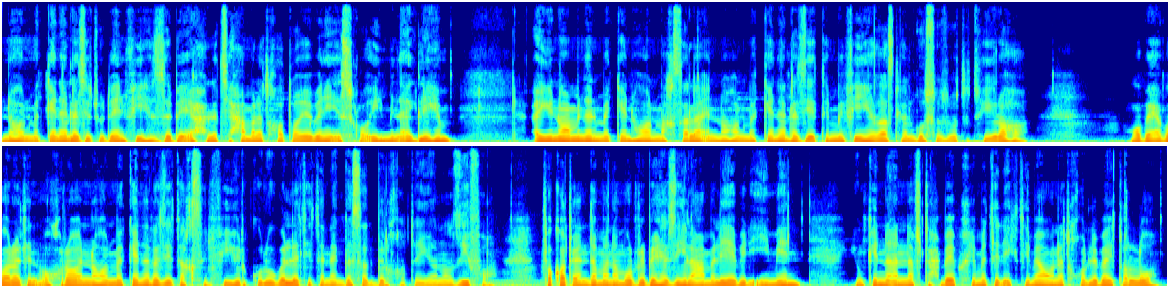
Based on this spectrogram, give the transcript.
إنه المكان الذي تدان فيه الذبائح التي حملت خطايا بني إسرائيل من أجلهم. أي نوع من المكان هو المغسلة إنه المكان الذي يتم فيه غسل الجثث وتطهيرها. وبعبارة أخرى إنه المكان الذي تغسل فيه القلوب التي تنجست بالخطية نظيفة. فقط عندما نمر بهذه العملية بالإيمان يمكننا أن نفتح باب خيمة الاجتماع وندخل لبيت الله.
